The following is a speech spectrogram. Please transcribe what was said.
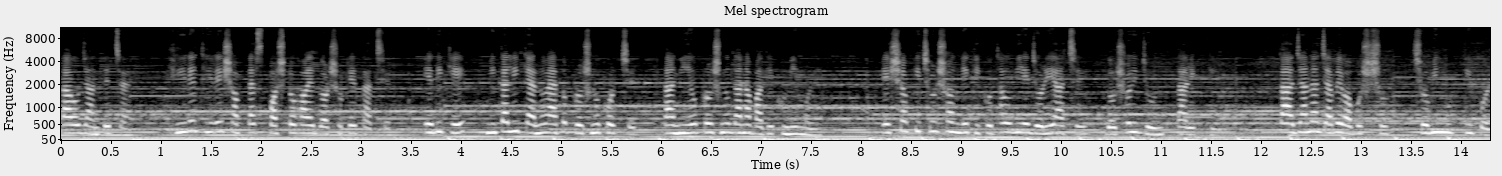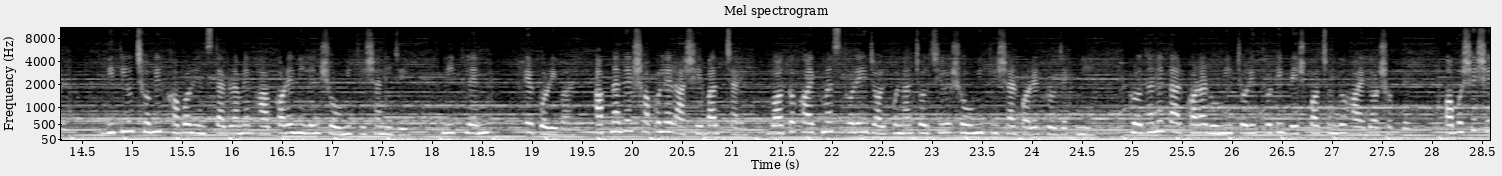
তাও জানতে চায়। ধীরে ধীরে সবটা স্পষ্ট হয় দর্শকের কাছে। এদিকে, মিতালি কেন এত প্রশ্ন করছে, তা নিয়েও প্রশ্ন দানা বাঁধে খুনি মনে। এসব কিছুর সঙ্গে কি কোথাও গিয়ে জড়িয়ে আছে দশই জুন তারিখটি তা জানা যাবে অবশ্য ছবি মুক্তি পরে। দ্বিতীয় ছবির খবর ইনস্টাগ্রামে ভাগ করে নিলেন সৌমিত্রিষা নিজে লিখলেন, হে পরিবার, আপনাদের সকলের আশীর্বাদ চাই। গত কয়েক মাস ধরেই জল্পনা চলছিল সৌমিত্রিষার পরের প্রজেক্ট নিয়ে। প্রধানে তার করা রুমি চরিত্রটি বেশ পছন্দ হয় দর্শকদের। অবশেষে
